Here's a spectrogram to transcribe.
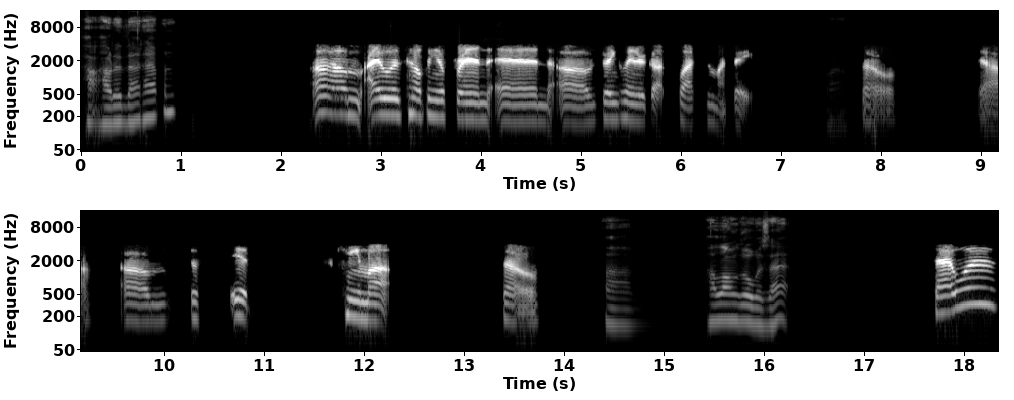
How, how did that happen? Um, I was helping a friend and uh, drain cleaner got splashed in my face. Wow. So, yeah. Um, just it just came up. So. Um, how long ago was that? That was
